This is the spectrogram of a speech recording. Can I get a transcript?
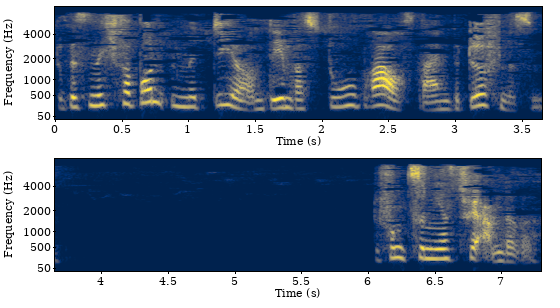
Du bist nicht verbunden mit dir und dem, was du brauchst, deinen Bedürfnissen. Du funktionierst für andere.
